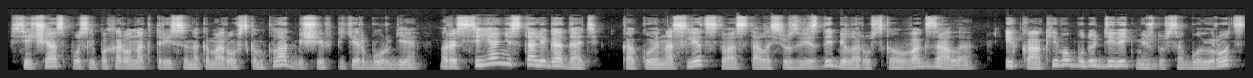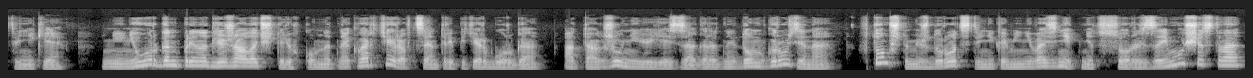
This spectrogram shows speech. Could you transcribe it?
Сейчас, после похорон актрисы на Комаровском кладбище в Петербурге, россияне стали гадать, какое наследство осталось у звезды Белорусского вокзала и как его будут делить между собой родственники. Нине Урган принадлежала четырехкомнатная квартира в центре Петербурга, а также у нее есть загородный дом в Грузино. В том, что между родственниками не возникнет ссоры из-за имущества,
